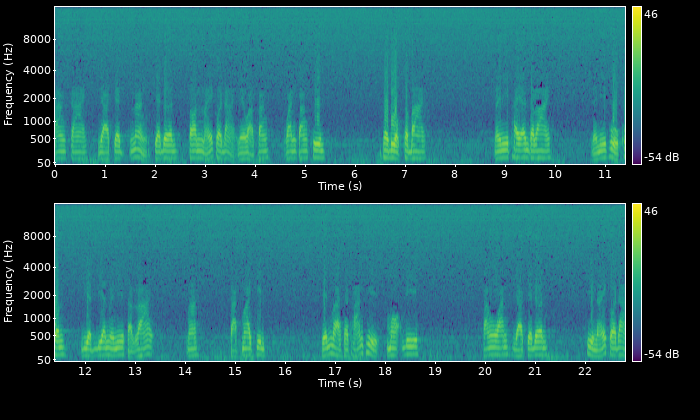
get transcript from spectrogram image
ทางกาย อยากจะนั่งจะเดินตอนไหนก็ได้ ไม่ว่าตั้งวันกลางคืนสะดวกสบาย ไม่มีภัยอันตราย ไม่มีผู้คนเบียดเบียนไม่มีสัตว์ร้ายมาตัดมากิน เห็นว่าสถานที่เหมาะดีกลางวันอยากจะเดิน ที่ไหนก็ได้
